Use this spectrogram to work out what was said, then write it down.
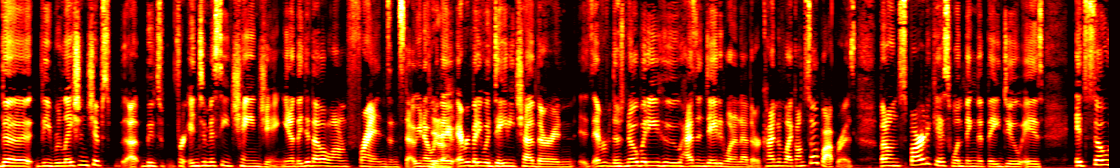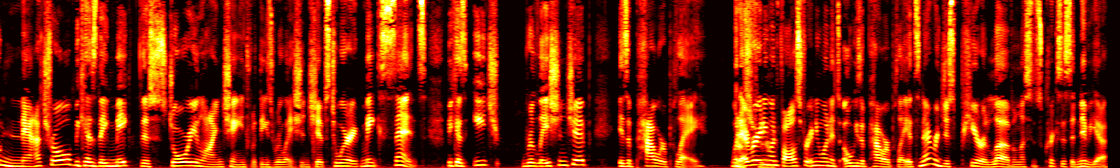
the the relationships uh, for intimacy changing. You know, they did that a lot on Friends and stuff. You know, where Yeah. they everybody would date each other, and it's every, there's nobody who hasn't dated one another. Kind of like on soap operas. But on Spartacus, one thing that they do is it's so natural because they make the storyline change with these relationships to where it makes sense because each relationship is a power play. Whenever anyone falls for anyone, it's always a power play. It's never just pure love, unless it's Crixus and Naevia.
